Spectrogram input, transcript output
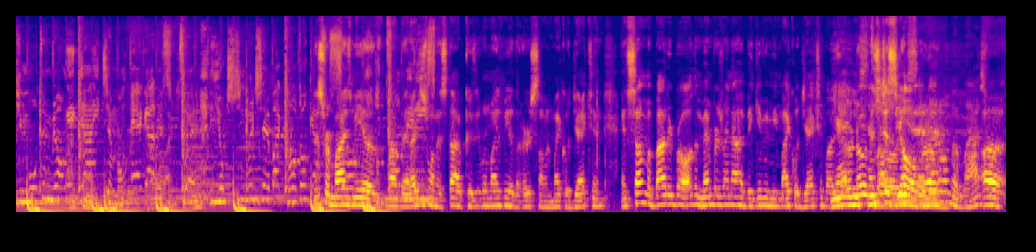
이 모든 명예가 이제 멍해가 됐을 때이 욕심을 제발 걷어가 This reminds me of my bad. I just want to stop because it reminds me of the Earth song, Michael Jackson, and something about it, bro. All the members right now have been giving me Michael Jackson vibes. I don't know if it's just you y'all, said bro. that on the last Uh, one.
